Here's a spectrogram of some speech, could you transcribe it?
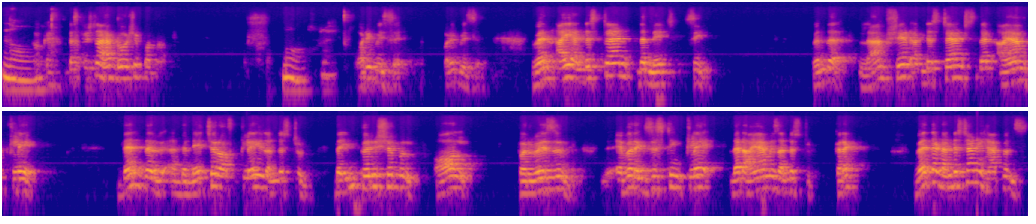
No, Okay. Does Krishna have doership or not? no. Right. What did we say? What did we say? When I understand the nature, see, when the lampshade understands that I am clay, then the, the nature of clay is understood. The imperishable, all pervasive, ever existing clay that I am is understood. Correct? When that understanding happens,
